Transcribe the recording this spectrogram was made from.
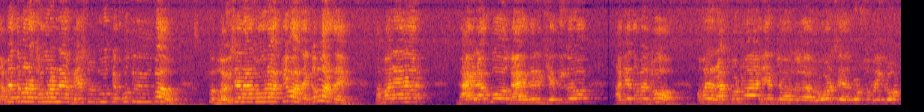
તમે તમારા છોકરાને ભેંસનું દૂધ કે દૂધ પાવ તો ભવિષ્યના છોકરા કેવા થાય ગમા થાય. તમારે ગાય રાખો, ગાય ઘરે ખેતી કરો. આજે તમે જુઓ, અમારે રાજકોટમાં એક રોડ છે, રોડ રિંગ રોડ.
